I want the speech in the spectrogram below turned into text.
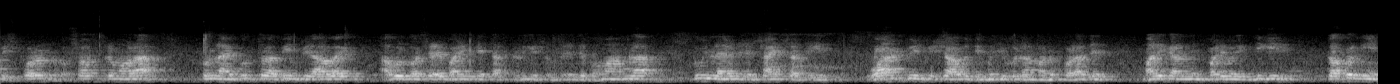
বিস্ফোরণ সহস্র মহড়া, খুলনায় কুলতলা বিএনপির আহ্বায়ক আবুল বসরের বাড়িতে ছাত্রলীগের সন্ত্রাসীদের বোমা হামলা কুমিল্লায় উনিশশো ষাট ওয়ার্ড বিএনপির সভাপতি মুজিবুর রহমান ফরাদের মালিকানাধীন পারিবারিক দিঘির দখল নিয়ে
